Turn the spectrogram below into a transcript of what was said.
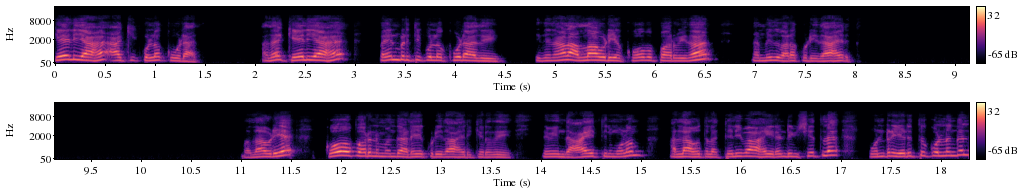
கேலியாக ஆக்கி கொள்ளக்கூடாது. அதை கேலியாக பயன்படுத்தி கொள்ளக்கூடாது இதனால அல்லாவுடைய கோப பார்வை தான் நம் மீது வரக்கூடியதாக இருக்கு. அல்லாஹ்வுடைய கோபப்பார்வை நம்ம வந்து அடையக்கூடியதாக இருக்கிறது. எனவே இந்த ஆயத்தின் மூலம் அல்லாஹுத்துல தெளிவாக இரண்டு விஷயத்துல ஒன்றை எடுத்துக்கொள்ளுங்கள்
